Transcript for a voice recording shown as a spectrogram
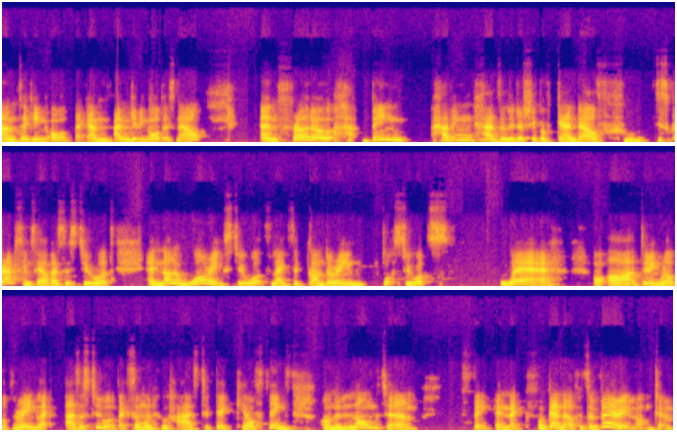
i'm taking all like i'm i'm giving orders now and frodo being having had the leadership of Gandalf, who describes himself as a steward and not a warring steward like the Gondorian stewards were or are doing Lord of the Ring, like as a steward, like someone who has to take care of things on a long term thing. And like for Gandalf, it's a very long term.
